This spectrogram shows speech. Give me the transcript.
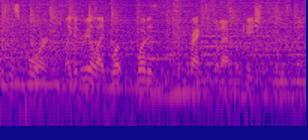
is this for? Like in real life, what what is the practical application for this thing?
